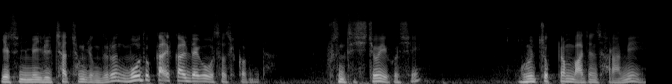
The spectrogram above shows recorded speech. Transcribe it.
예수님의 일차 청중들은 모두 깔깔대고 웃었을 겁니다. 무슨 뜻이죠, 이것이? 오른쪽 뺨 맞은 사람이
